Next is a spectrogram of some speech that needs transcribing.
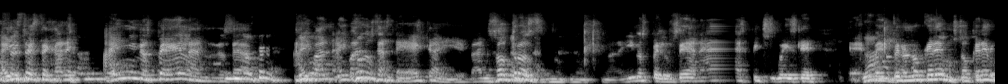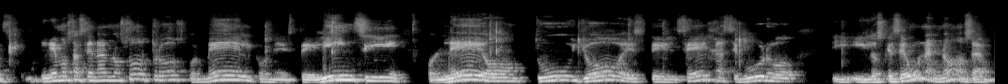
ahí festejaré, ahí ni nos pelan, o sea, ahí van, ahí van los de Azteca y a nosotros ahí nos pelucean, ah, es güeyes que, eh, pero no queremos, no queremos. Iremos a cenar nosotros con Mel, con este Lindsay, con Leo, tú, yo, este, el Ceja, seguro, y, y los que se unan, ¿no? O sea,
